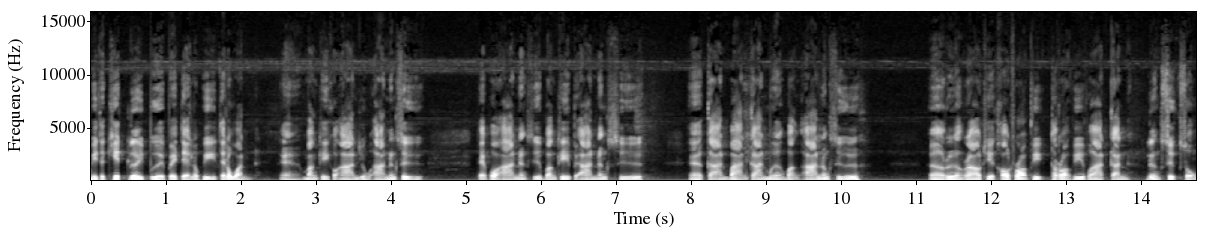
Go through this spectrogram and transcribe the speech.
มีแต่คิดเรื่อยเปื่อยไปแต่ละวี่แต่ละวันบางทีก็อ่านยุอ่านหนังสือ แต่พออ่านหนังสือบางทีไปอ่านหนังสือการบ้านการเมืองบ้างอ่านหนังสือเรื่องราวที่เขาทะเลาะวิวาทกันเรื่องศึกสง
